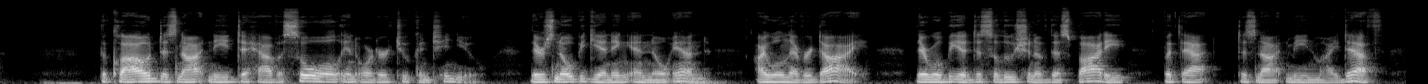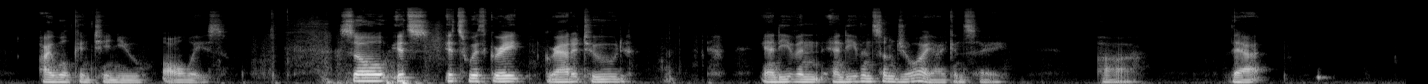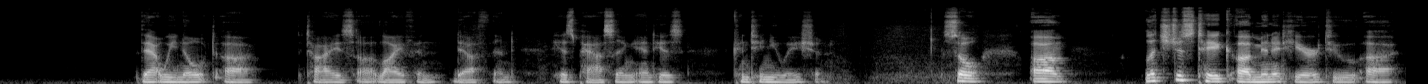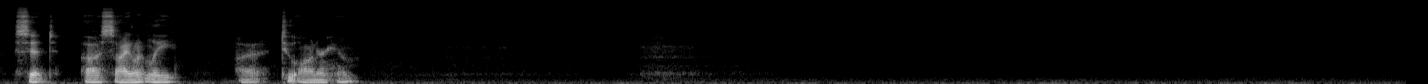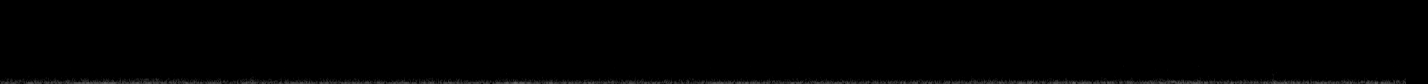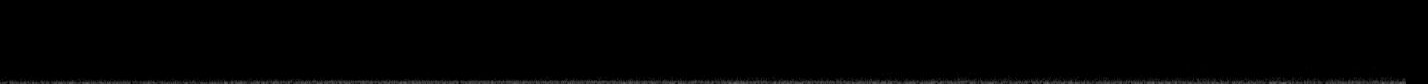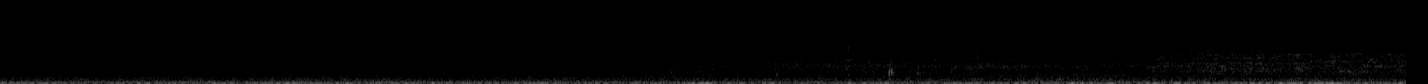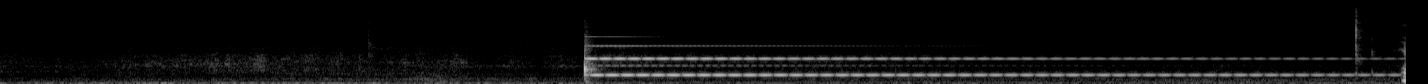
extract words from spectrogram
The cloud does not need to have a soul in order to continue. There's no beginning and no end. I will never die. There will be a dissolution of this body, but that does not mean my death. I will continue always. So it's it's with great gratitude and even and even some joy, I can say, uh, that that we note uh, Thay's uh, life and death and his passing and his continuation. So. Um, let's just take a minute here to uh, sit uh, silently uh, to honor him.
